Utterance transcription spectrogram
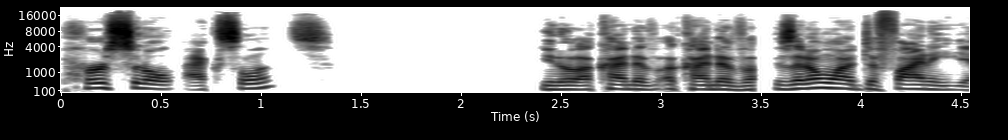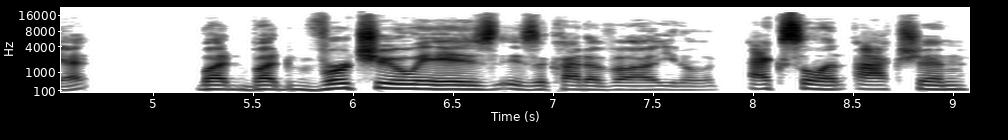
personal excellence. You know, a kind of a kind of uh, because I don't want to define it yet, but but virtue is is a kind of a, you know an excellent action,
